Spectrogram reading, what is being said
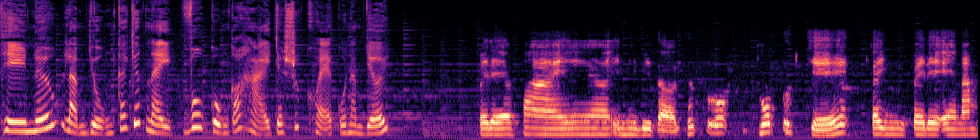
thì nếu lạm dụng các chất này vô cùng có hại cho sức khỏe của nam giới. PDE5 ờ, inhibitor thức thuốc thuốc ức chế kênh PDE5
